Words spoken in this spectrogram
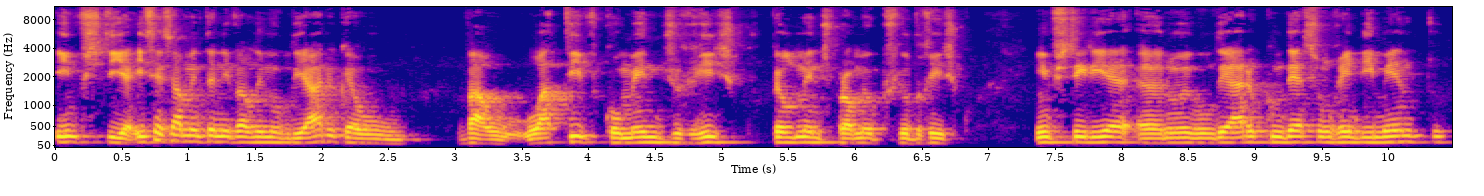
investia essencialmente a nível imobiliário, que é o, vá, o, o ativo com menos risco, pelo menos para o meu perfil de risco, investiria uh, no imobiliário que me desse um rendimento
